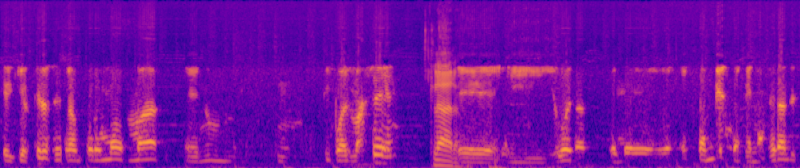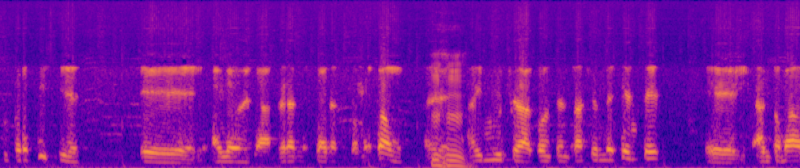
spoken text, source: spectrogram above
que el kiosquero se transformó más en un, un tipo de almacén Claro. eh, y bueno, están viendo que en las grandes superficies, eh, hablo de las grandes cadenas de supermercados, eh, hay mucha concentración de gente, eh, han tomado,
